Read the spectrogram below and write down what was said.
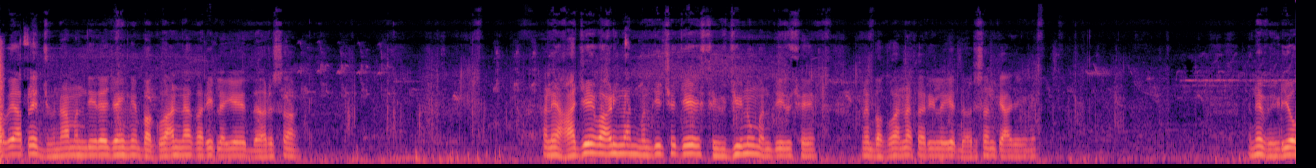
હવે આપણે જૂના મંદિરે જઈને ભગવાનના કરી લઈએ દર્શન. અને આ જે વાડીનાથ મંદિર છે, જે શિવજીનું મંદિર છે, અને ભગવાનના કરી લઈએ દર્શન ત્યાં જઈને. અને વીડિયો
